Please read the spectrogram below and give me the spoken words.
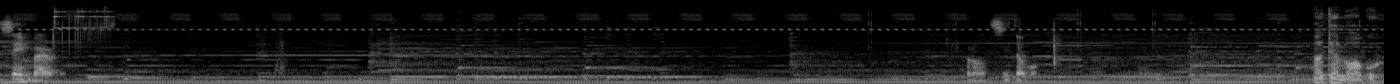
Sem barba. Assim tá bom. Até logo.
